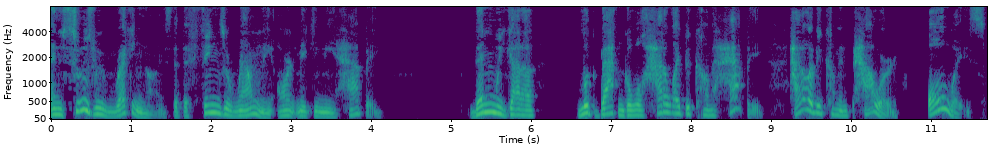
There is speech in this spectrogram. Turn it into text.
And as soon as we recognize that the things around me aren't making me happy, then we got to look back and go, well, how do I become happy? How do I become empowered always?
